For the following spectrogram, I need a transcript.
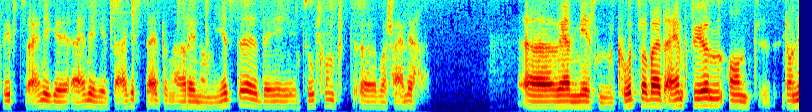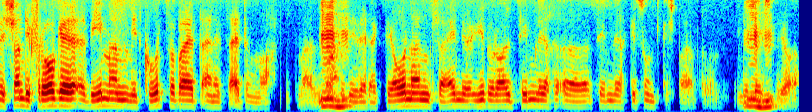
trifft es einige, einige Tageszeitungen, auch renommierte, die in Zukunft äh, wahrscheinlich äh, werden müssen Kurzarbeit einführen. Und dann ist schon die Frage, wie man mit Kurzarbeit eine Zeitung macht. Weil mhm. also die Redaktionen seien ja überall ziemlich, äh, ziemlich gesund gespart worden in den mhm. letzten Jahren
